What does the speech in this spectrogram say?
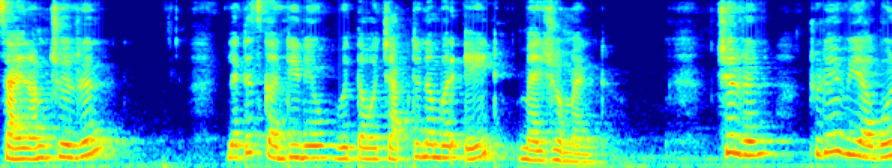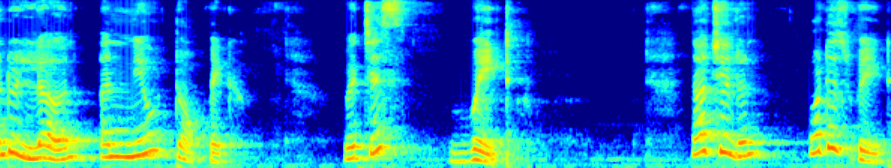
Sairam children, let us continue with our chapter number 8 measurement. Children, today we are going to learn a new topic which is weight. Now children, what is weight?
